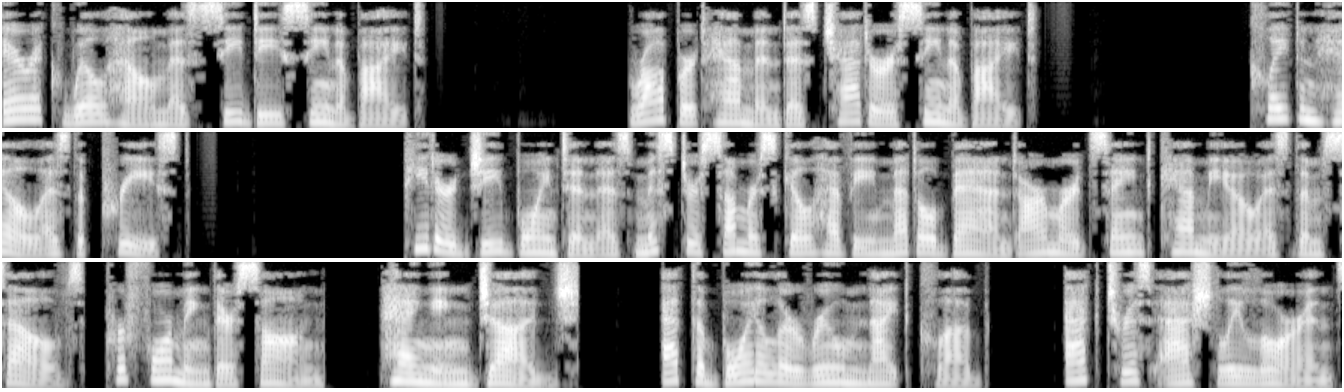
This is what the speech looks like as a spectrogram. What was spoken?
Eric Wilhelm as CD Cenobite Robert Hammond as Chatterer Cenobite Clayton Hill as the priest Peter G. Boynton as Mr. Summerskill heavy metal band Armored Saint cameo as themselves, performing their song, "'Hanging Judge' at the Boiler Room nightclub. Actress Ashley Lawrence,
